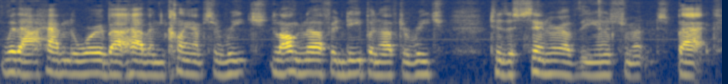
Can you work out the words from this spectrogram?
without having to worry about having clamps reach long enough and deep enough to reach to the center of the instrument's back.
